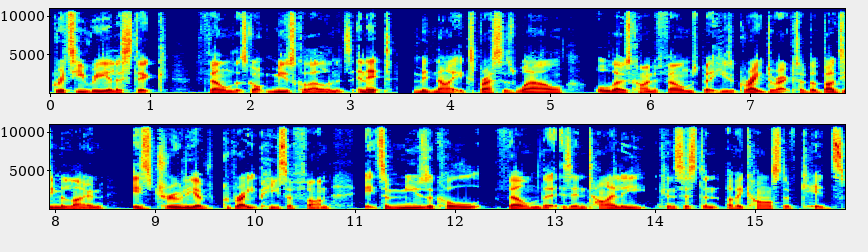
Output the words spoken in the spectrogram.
gritty, realistic film that's got musical elements in it. Midnight Express as well, all those kind of films, but he's a great director. But Bugsy Malone is truly a great piece of fun. It's a musical film that is entirely consistent of a cast of kids.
